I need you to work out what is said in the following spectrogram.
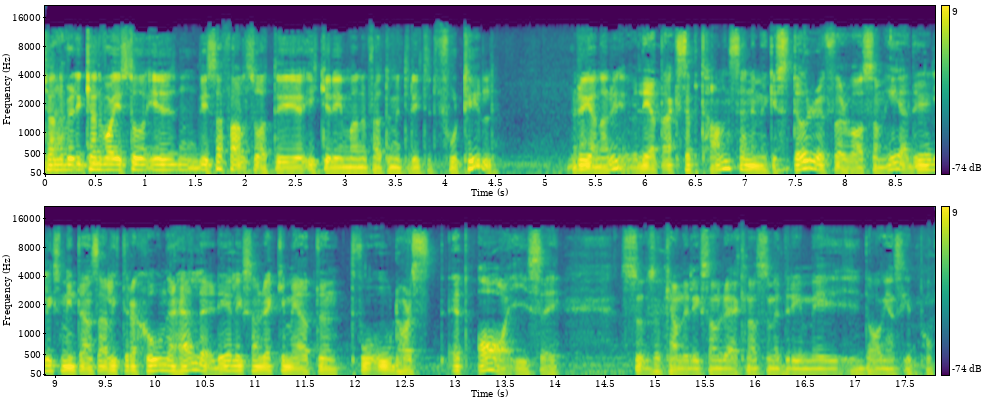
Kan det, kan det vara i, så, i vissa fall så att det är icke-rimmande för att de inte riktigt får till rena Det är att acceptansen är mycket större för vad som är. Det är liksom inte ens allitterationer heller. Det är liksom räcker med att en, två ord har ett A i sig. Så, så kan det liksom räknas som ett rim i, i dagens hiphop.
